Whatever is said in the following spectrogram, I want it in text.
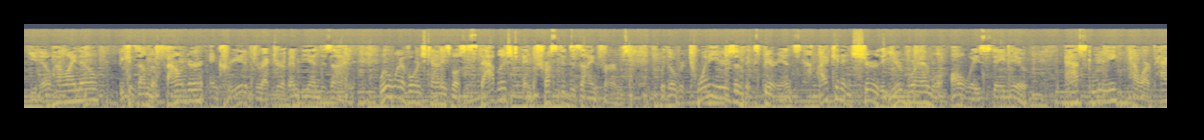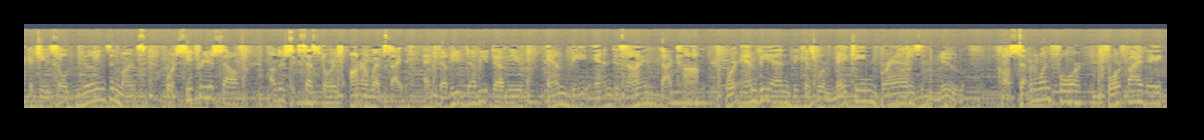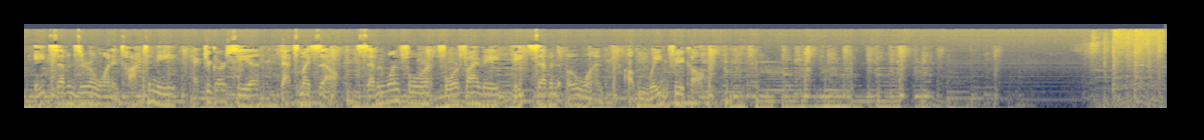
You know how I know? Because I'm the founder and creative director of MBN Design. We're one of Orange County's most established and trusted design firms. With over 20 years of experience, I can ensure that your brand will always stay new. Ask me how our packaging sold millions in months or see for yourself other success stories on our website at www.mbndesign.com. We're MBN because we're making brands new. Call 714-458-8701 and talk to me, Hector Garcia. That's my cell, 714-458-8701. I'll be waiting for your call.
